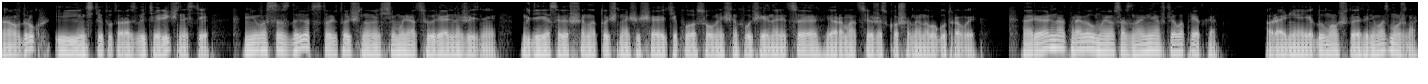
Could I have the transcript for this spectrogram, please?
А вдруг и Института развития личности не воссоздает столь точную симуляцию реальной жизни — где я совершенно точно ощущаю тепло солнечных лучей на лице и аромат свежескошенной на лугу травы, а реально отправил мое сознание в тело предка. Ранее я думал, что это невозможно.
